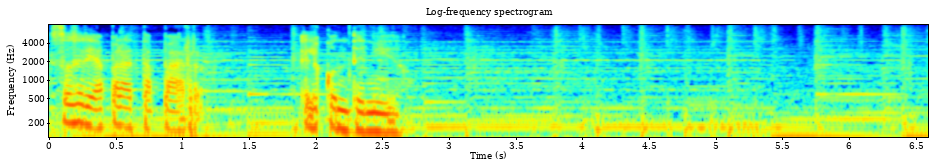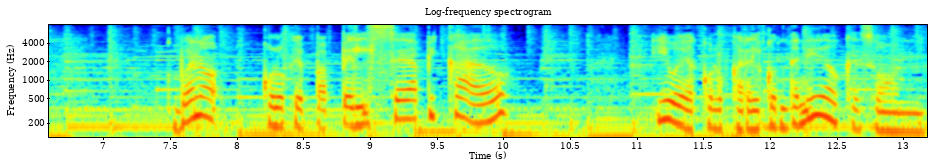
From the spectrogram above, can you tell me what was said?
Esto sería para tapar el contenido. Bueno, coloqué papel seda picado y voy a colocar el contenido que son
